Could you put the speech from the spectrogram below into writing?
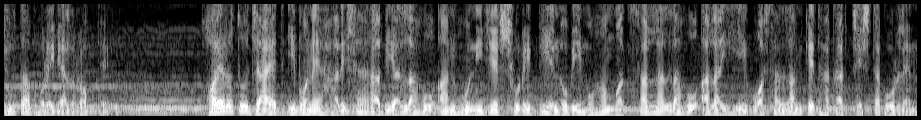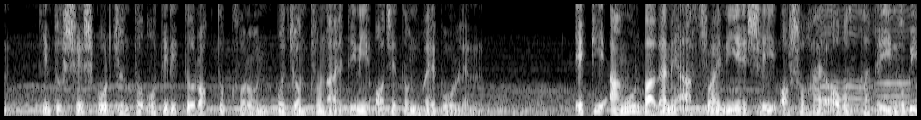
জুতা ভরে গেল রক্তে। হয়রত জায়েদ গিবনে হারিসা রাদিয়াল্লাহু আনহু নিজের শরীর দিয়ে নবী মুহাম্মদ সাল্লাল্লাহু আলাইহি ওয়াসাল্লামকে ঢাকার চেষ্টা করলেন, কিন্তু শেষ পর্যন্ত অতিরিক্ত রক্তক্ষরণ ও যন্ত্রণায় তিনি অচেতন হয়ে পড়লেন। একটি আঙুর বাগানে আশ্রয় নিয়ে সেই অসহায় অবস্থাতেই নবী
